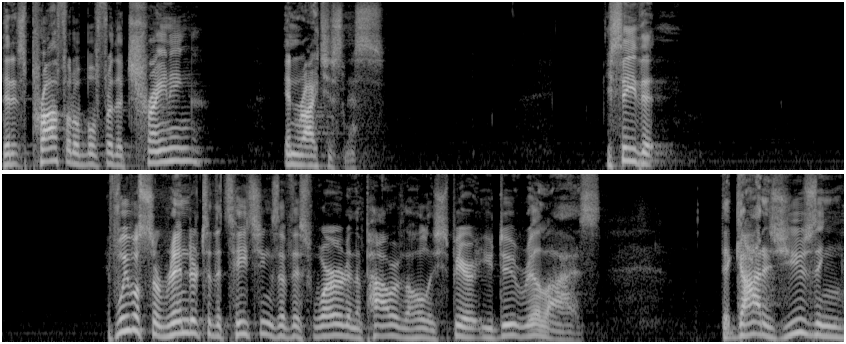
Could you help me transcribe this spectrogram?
that it's profitable for the training in righteousness. You see, that if we will surrender to the teachings of this word and the power of the Holy Spirit, you do realize that God is using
